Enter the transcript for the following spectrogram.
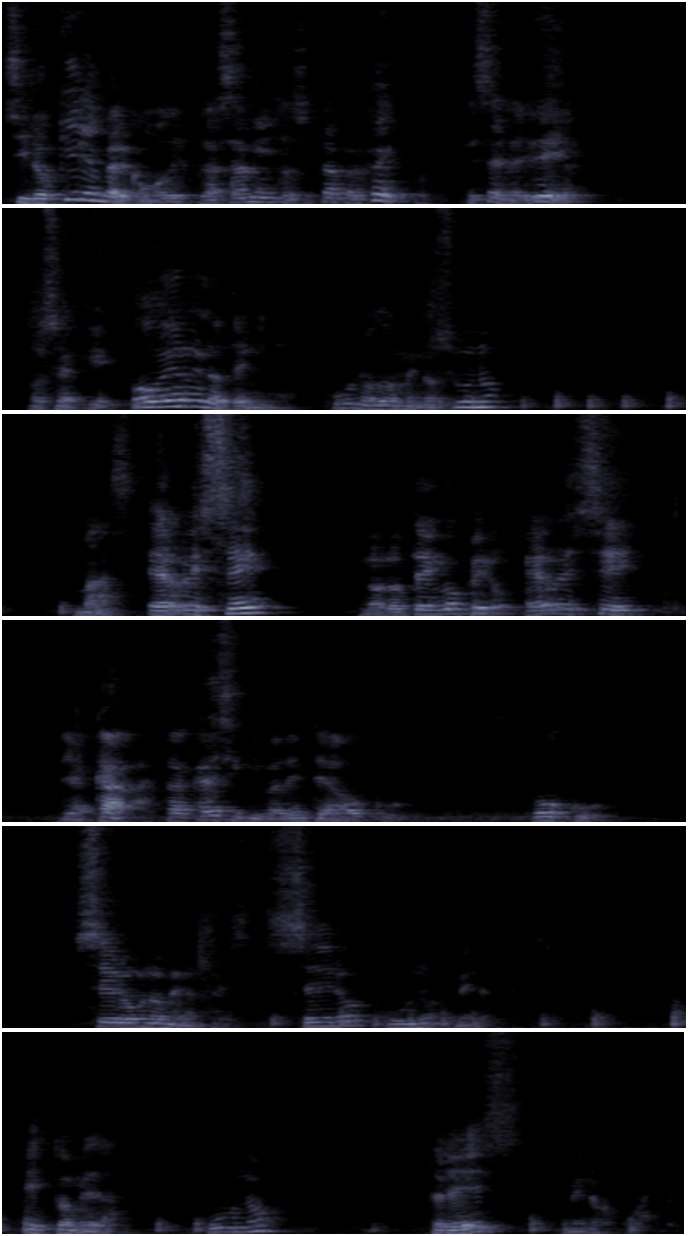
Si lo quieren ver como desplazamientos, está perfecto. Esa es la idea. O sea que OR lo tenía. 1, 2 menos 1 más RC, no lo tengo, pero RC de acá hasta acá es equivalente a OQ. OQ. 0, 1 menos 3. 0, 1 menos 3. Esto me da 1, 3 menos 4.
